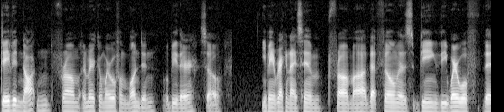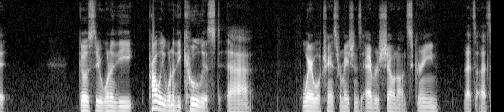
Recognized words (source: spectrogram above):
David Naughton from American Werewolf in London will be there. So you may recognize him from uh, that film as being the werewolf that goes through one of the probably one of the coolest uh, werewolf transformations ever shown on screen that's that's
